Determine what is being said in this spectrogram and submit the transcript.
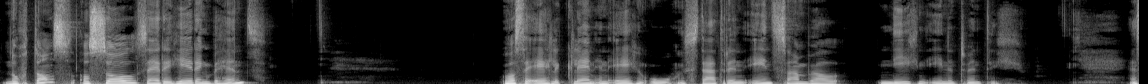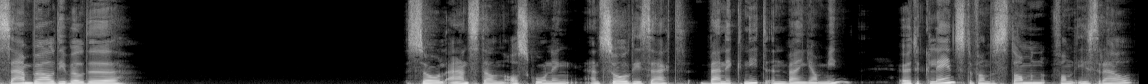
Nochtans, als Saul zijn regering begint, was hij eigenlijk klein in eigen ogen, staat er in 1 Samuel 9, 21. En Samuel die wilde Saul aanstellen als koning. En Saul die zegt, ben ik niet een Benjamin, uit de kleinste van de stammen van Israël?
